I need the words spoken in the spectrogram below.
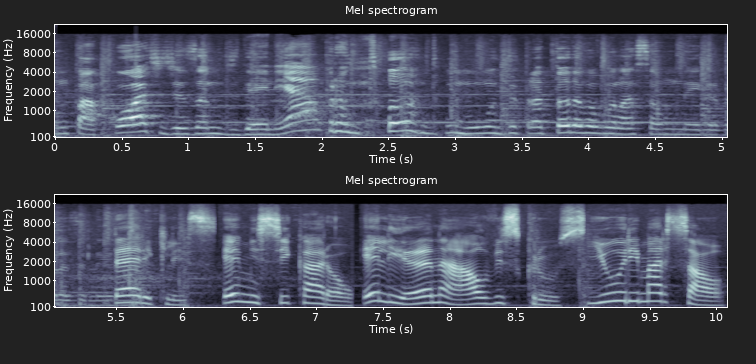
Um pacote de exame de DNA para todo mundo, para toda a população negra brasileira. Pericles, MC Carol, Eliana Alves Cruz, Yuri Marçal.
